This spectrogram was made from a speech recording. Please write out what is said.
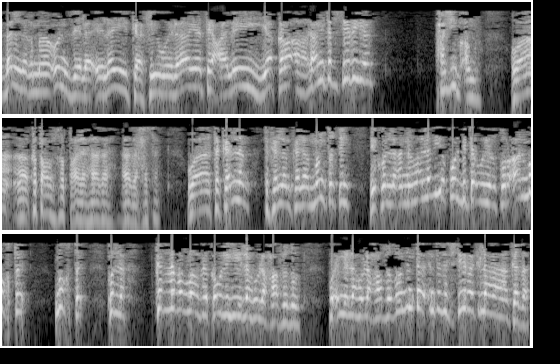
بلغ ما أنزل إليك في ولاية علي يقرأها يعني تفسيريا. عجيب أمر. وقطعوا الخط على هذا هذا حسن. وتكلم تكلم كلام منطقي يقول لأنه الذي يقول بتأويل القرآن مخطئ مخطئ. قل كذب الله بقوله له لحافظون. وإن له لحافظون أنت أنت تفسيرك لها هكذا.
